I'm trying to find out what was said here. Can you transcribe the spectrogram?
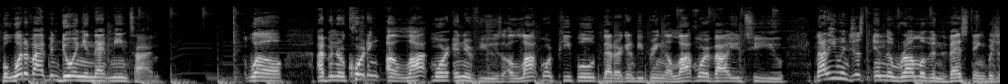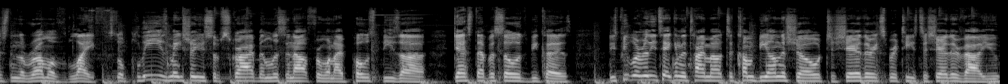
But what have I been doing in that meantime? Well, I've been recording a lot more interviews, a lot more people that are going to be bringing a lot more value to you, not even just in the realm of investing, but just in the realm of life. So please make sure you subscribe and listen out for when I post these uh guest episodes because these people are really taking the time out to come be on the show, to share their expertise, to share their value.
